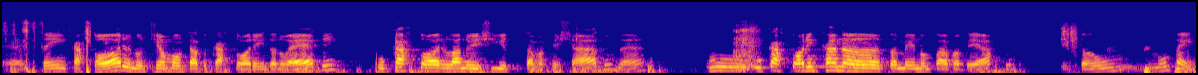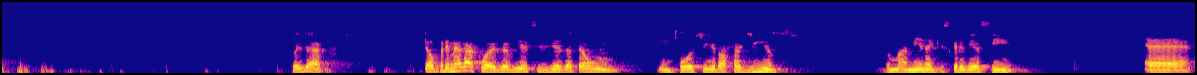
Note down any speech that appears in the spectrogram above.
é, sem cartório, não tinha montado cartório ainda no Éden. O cartório lá no Egito estava fechado, né? o, o cartório em Canaã também não estava aberto, então não tem. Pois é. Então, primeira coisa, eu vi esses dias até um, um post engraçadinho de uma mina que escrevia assim: é,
